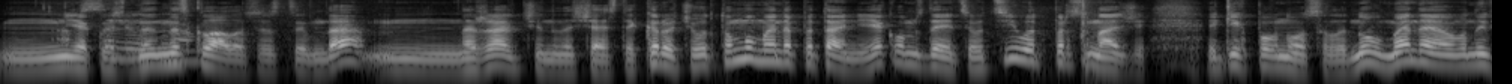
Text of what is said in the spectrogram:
М, Якось не, не склалося з цим, да? На жаль, чи не на щастя. Коротше, от тому в мене питання: як вам здається, оці от персонажі, яких повносили? Ну, в мене вони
